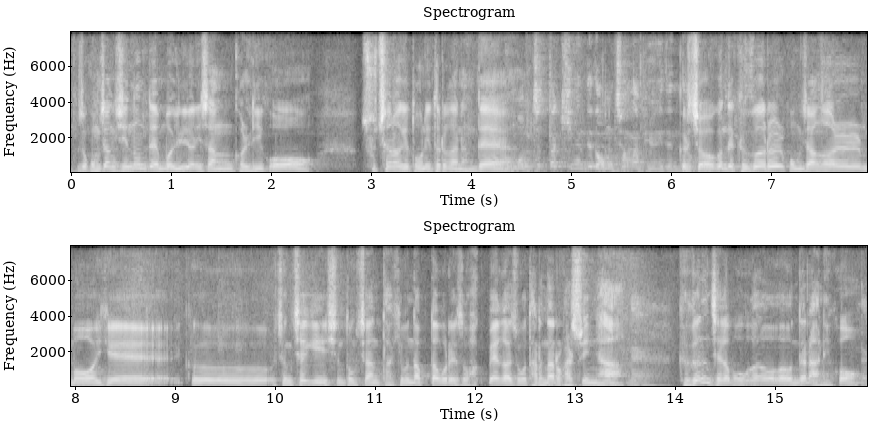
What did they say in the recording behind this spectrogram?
그래서 공장 짓는데 뭐 1년 이상 걸리고 수천억의 돈이 들어가는데 멈췄다 키는데도 엄청난 비용이 든다. 그렇죠. 근데 그거를 공장을 뭐 이게 그 정책이 신통치 않다, 기분 나쁘다고 그래서 확 빼가지고 다른 나라로 갈 수 있냐? 네. 그거는 제가 보건 데는 아니고. 네.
